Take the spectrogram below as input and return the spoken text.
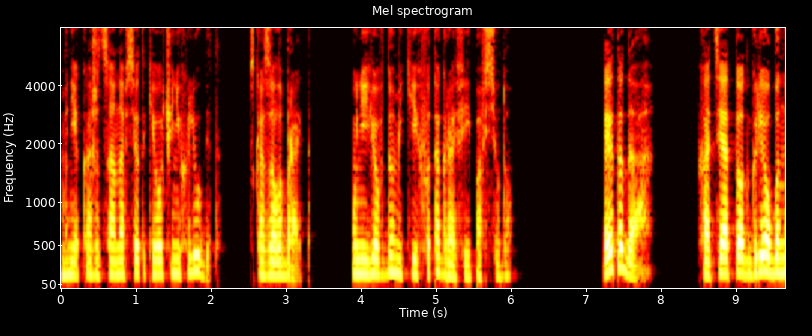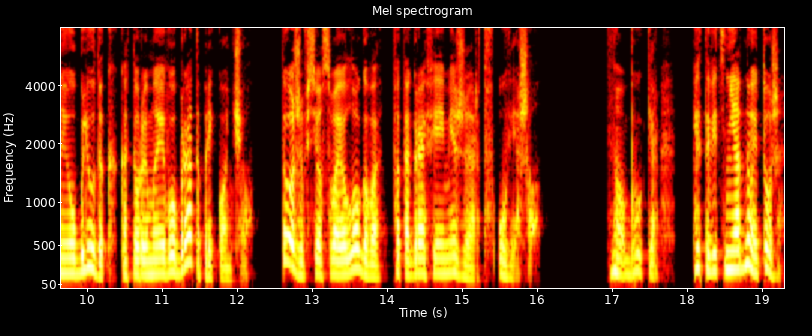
«Мне кажется, она все таки очень их любит», — сказала Брайт. У нее в домике их фотографии повсюду. «Это да. Хотя тот грёбаный ублюдок, который моего брата прикончил, тоже все свое логово фотографиями жертв увешал. Но, Букер, это ведь не одно и то же.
